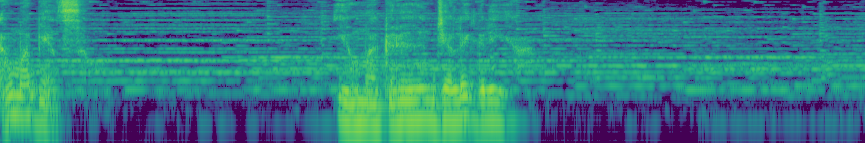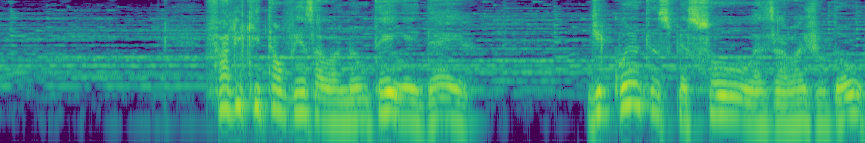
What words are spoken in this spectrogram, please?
é uma benção e uma grande alegria. Fale que talvez ela não tenha ideia de quantas pessoas ela ajudou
